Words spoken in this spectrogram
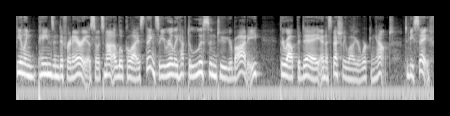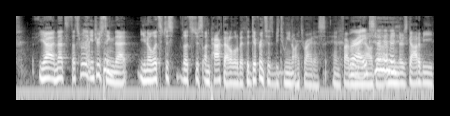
feeling pains in different areas, so it's not a localized thing. So you really have to listen to your body throughout the day, and especially while you're working out to be safe. Yeah, and that's that's really interesting. that you know, let's just let's just unpack that a little bit. The differences between arthritis and fibromyalgia. Right. I mean, there's got to be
